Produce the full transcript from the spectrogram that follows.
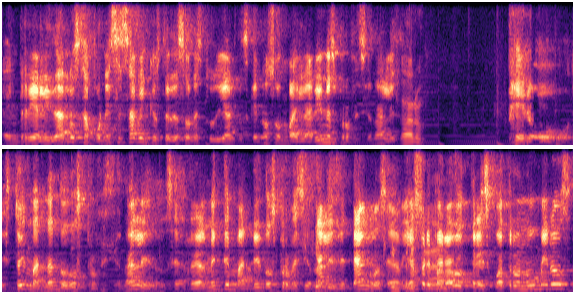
en realidad los japoneses saben que ustedes son estudiantes, que no son bailarines profesionales. Claro pero estoy mandando dos profesionales, o sea, realmente mandé dos profesionales de tango, o sea, había preparado tres, cuatro números,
